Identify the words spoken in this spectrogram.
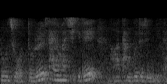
로즈 옷도를 사용하시기를 어, 당부드립니다.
